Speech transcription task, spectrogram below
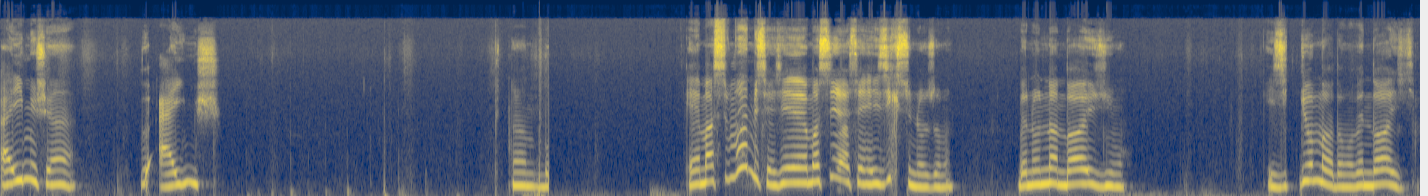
Aymış ha. Bu aymış. Elmasın var mı sen? Sen elmasın ya sen eziksin o zaman. Ben ondan daha eziyim. Ezik diyorum da adama ben daha eziyim.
